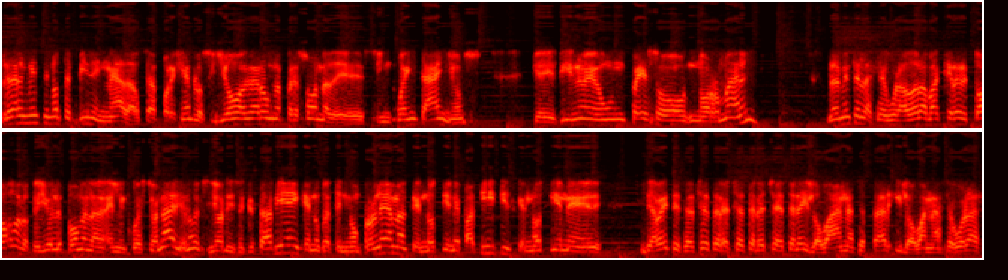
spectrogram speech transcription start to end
Realmente no te piden nada. O sea, por ejemplo, si yo agarro una persona de 50 años que tiene un peso normal, realmente la aseguradora va a querer todo lo que yo le ponga en, el cuestionario, ¿no? El señor dice que está bien, que nunca ha tenido un problema, que no tiene hepatitis, que no tiene diabetes, etcétera, etcétera, etcétera, y lo van a aceptar y lo van a asegurar.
